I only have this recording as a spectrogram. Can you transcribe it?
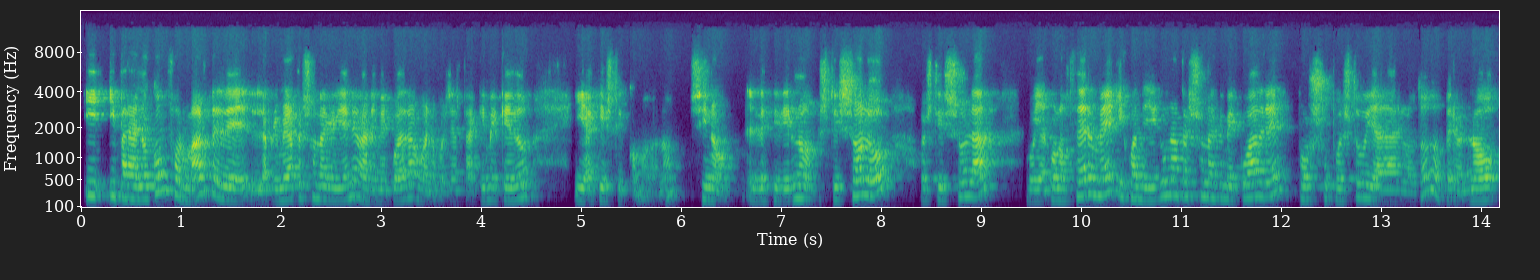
y, y, para no conformarte de la primera persona que viene, vale, me cuadra, bueno, pues ya está, aquí me quedo y aquí estoy cómodo, ¿no? Sino el decidir, no, estoy solo o estoy sola voy a conocerme y cuando llegue una persona que me cuadre, por supuesto voy a darlo todo, pero no,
